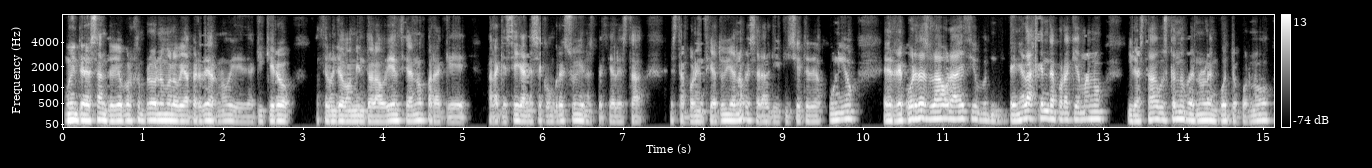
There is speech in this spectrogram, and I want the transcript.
Muy interesante. Yo, por ejemplo, no me lo voy a perder, ¿no? Y de aquí quiero hacer un llamamiento a la audiencia, ¿no? Para que para que sigan ese congreso y en especial esta, esta ponencia tuya, ¿no? que será el 17 de junio. Eh, ¿Recuerdas la hora, Ecio? Tenía la agenda por aquí a mano y la estaba buscando, pero no la encuentro por no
